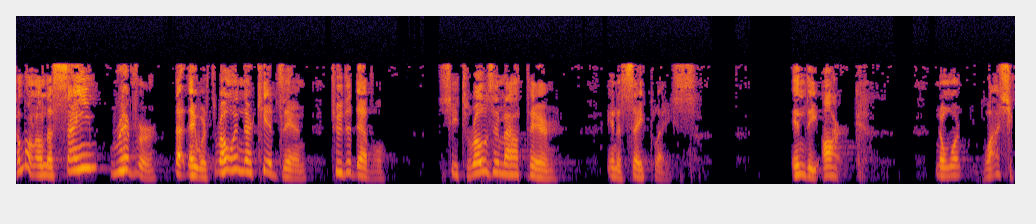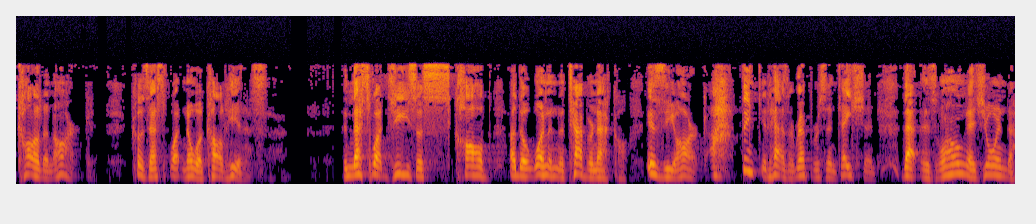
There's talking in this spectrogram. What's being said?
Come on, on the same river that they were throwing their kids in to the devil, she throws him out there in a safe place. In the ark. No one, why she call it an ark? Because that's what Noah called his. And that's what Jesus called uh, the one in the tabernacle is the ark. I think it has a representation that as long as you're in the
